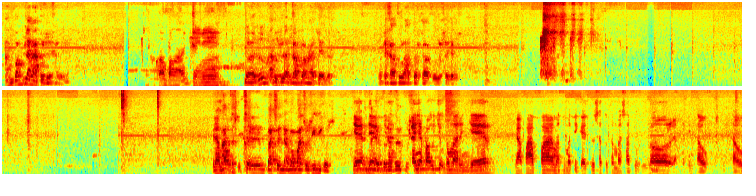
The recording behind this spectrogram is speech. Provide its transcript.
Gampang bilang aku deh kalau. gampang aja ini Nah itu aku bilang gampang aja itu. Ada kalkulator kalkulus aja. Pak Pantes nggak mau masuk sini Gus. Jer Jer bilangnya Pak Ucup kemarin Jer nggak apa-apa matematika itu satu tambah satu nol yang penting tahu tahu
